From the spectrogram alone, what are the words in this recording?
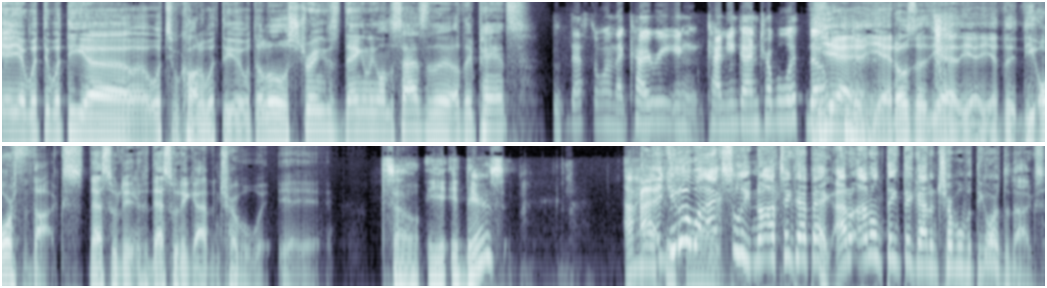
Yeah, yeah, with the with the uh, what you call it, with the with the little strings dangling on the sides of the of their pants. That's the one that Kyrie and Kanye got in trouble with, though. Yeah, Yeah. yeah, those are yeah, yeah, yeah. The the Orthodox. That's who they Yeah. that's who they got in trouble with. Yeah, yeah. So it, it- there's I I, you know what? uh, Actually, no, I'll take that back. I don't. I don't think they got in trouble with the Orthodox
